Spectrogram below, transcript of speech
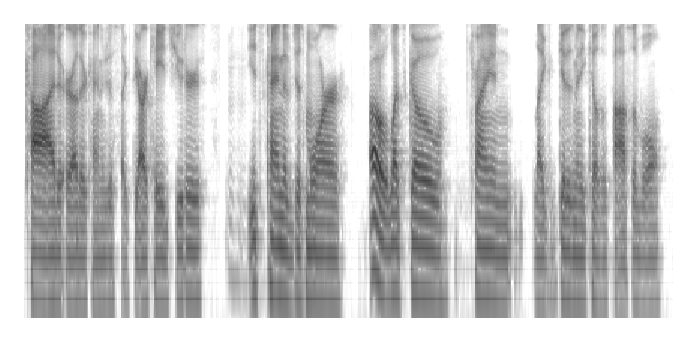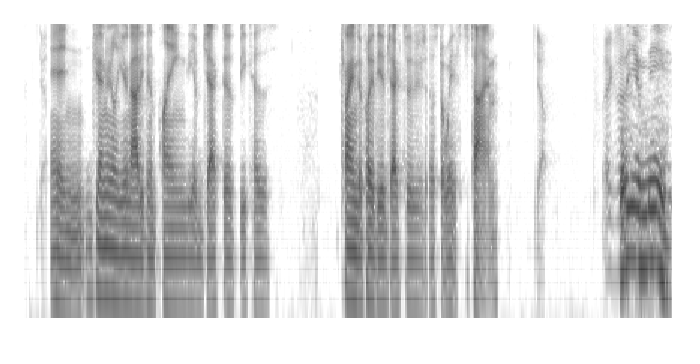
COD or other kind of just like the arcade shooters, hmm it's kind of just more, oh, let's go try and like get as many kills as possible. Yeah. And generally, you're not even playing the objective because trying to play the objective is just a waste of time. What Exactly. do you mean?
